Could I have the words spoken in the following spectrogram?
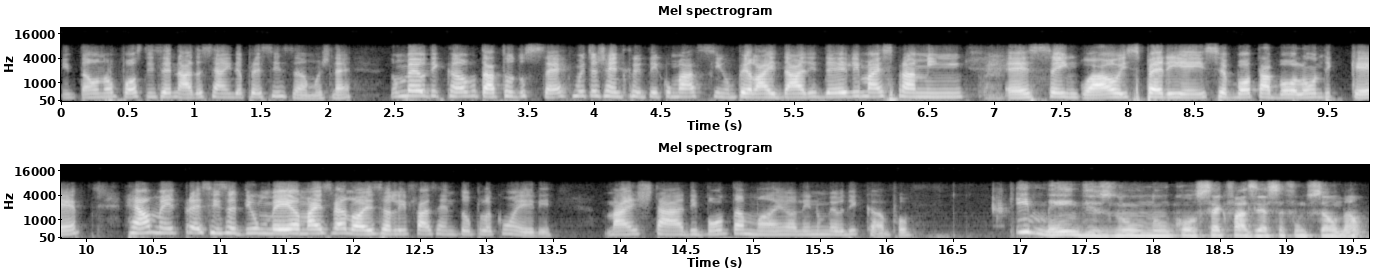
Então, não posso dizer nada se ainda precisamos, né? No meio de campo tá tudo certo. Muita gente critica o Massinho pela idade dele, mas para mim é sem igual, experiência, bota a bola onde quer. Realmente precisa de um meia mais veloz ali fazendo dupla com ele. Mas está de bom tamanho ali no meio de campo. E Mendes não, não consegue fazer essa função, não?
